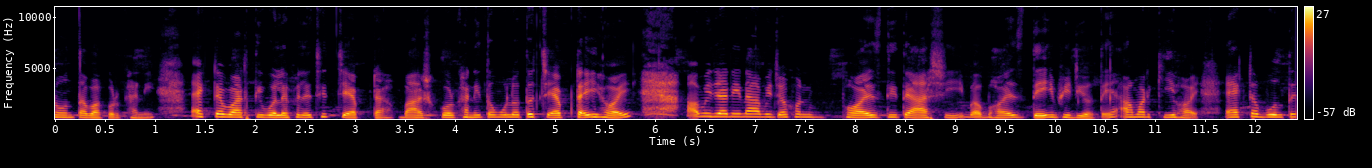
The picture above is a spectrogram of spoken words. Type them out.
নোনতা বাকরখানি। একটা বাড়তি বলে ফেলেছি চ্যাপটা। বাকরখানি তো মূলত চ্যাপটাই হয়। আমি জানি না, আমি যখন ভয়েস দিতে আসি বা ভয়েস দেই ভিডিওতে আমার কি হয়? একটা বলতে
